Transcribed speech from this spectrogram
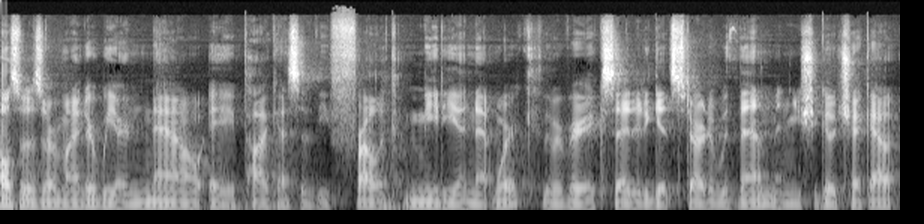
Also, as a reminder, we are now a podcast of the Frolic Media Network. We're very excited to get started with them, and you should go check out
